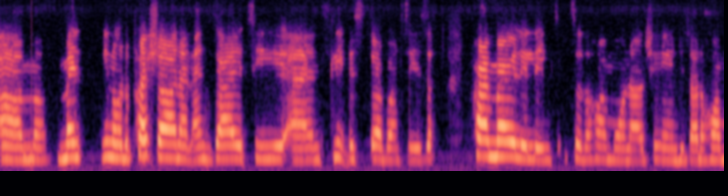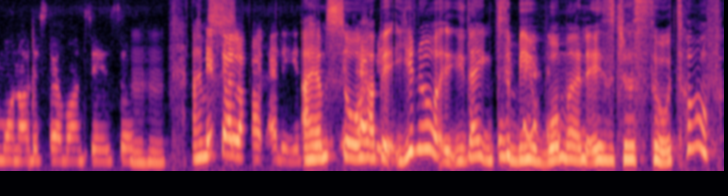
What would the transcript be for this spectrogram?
um, men, you know, depression and anxiety and sleep disturbances primarily linked to the hormonal changes or the hormonal disturbances. So mm-hmm. I'm it's a lot, Eddie. I am so happy. You know, like to be a woman is just so tough.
